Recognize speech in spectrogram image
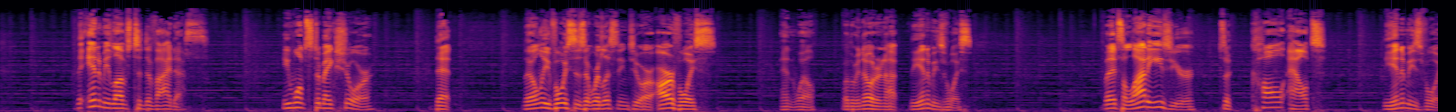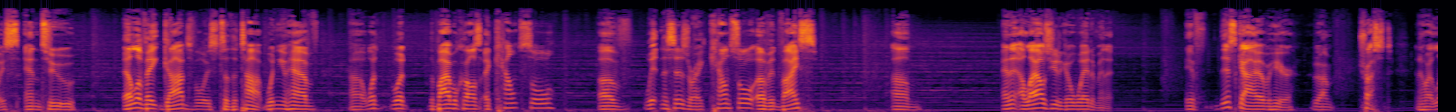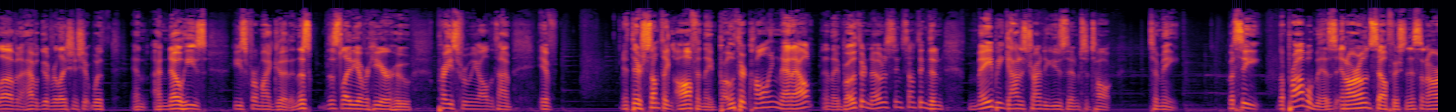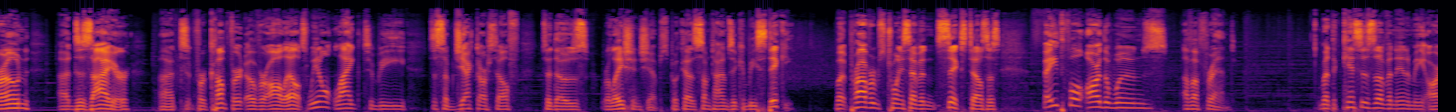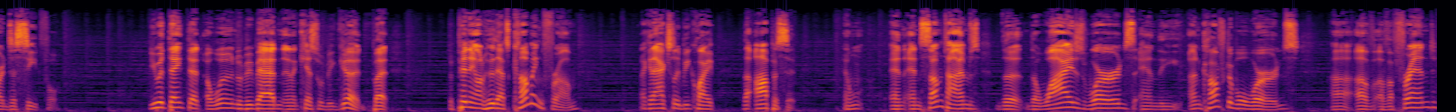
the enemy loves to divide us. He wants to make sure that the only voices that we're listening to are our voice and, well, whether we know it or not, the enemy's voice. But it's a lot easier to call out the enemy's voice and to elevate God's voice to the top when you have uh, what what the Bible calls a council of witnesses or a council of advice. Um, and it allows you to go, wait a minute. If this guy over here, who I trust and who I love and I have a good relationship with, and I know he's he's for my good, and this this lady over here who prays for me all the time, if if there's something off and they both are calling that out and they both are noticing something, then maybe God is trying to use them to talk to me. But see, the problem is in our own selfishness and our own uh, desire uh, to, for comfort over all else, we don't like to be to subject ourselves to those relationships because sometimes it can be sticky. But Proverbs 27 6 tells us, Faithful are the wounds of a friend, but the kisses of an enemy are deceitful. You would think that a wound would be bad and a kiss would be good, but depending on who that's coming from, that can actually be quite the opposite. And and and sometimes the the wise words and the uncomfortable words uh, of of a friend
